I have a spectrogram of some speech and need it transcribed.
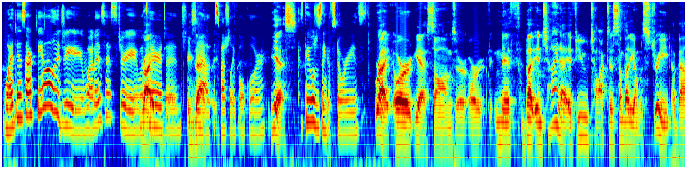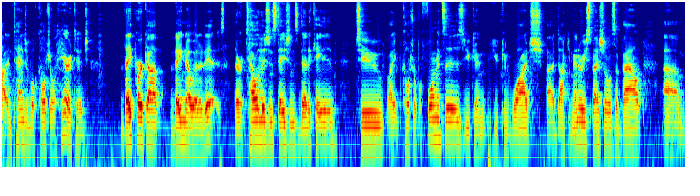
What- is archaeology? What is history? What's Right. heritage? Exactly. Yeah, especially folklore. yes Because people just think of stories. Right, or yeah, songs or, or myth. But in China, if you talk to somebody on the street about intangible cultural heritage, they perk up, they know what it is. There are television stations dedicated to like cultural performances. You can you can watch uh, documentary specials about um,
